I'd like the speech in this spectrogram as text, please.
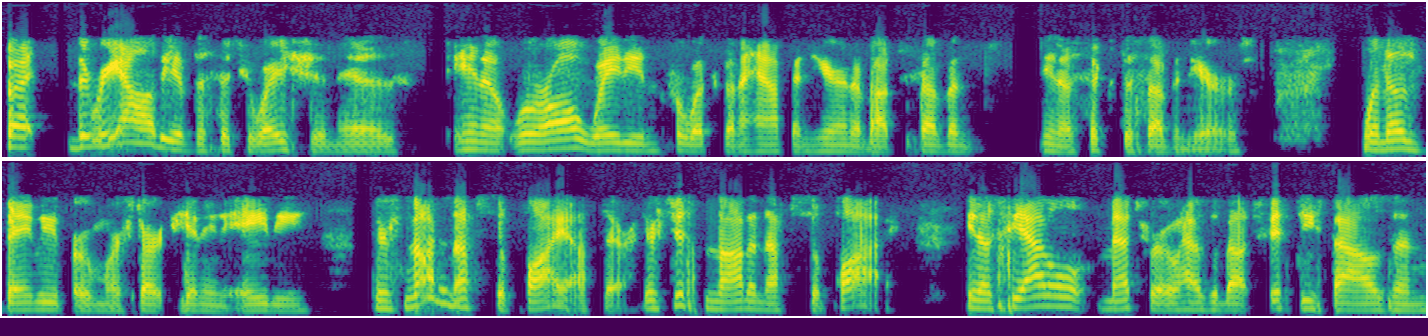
But the reality of the situation is you know, we're all waiting for what's going to happen here in about seven, you know, six to seven years. When those baby boomers start hitting 80, there's not enough supply out there. There's just not enough supply. You know, Seattle Metro has about 50,000 uh,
